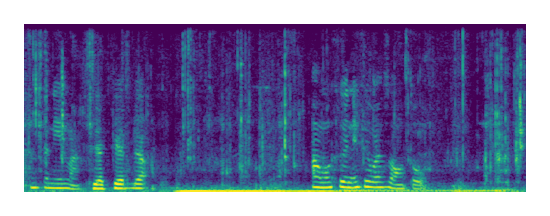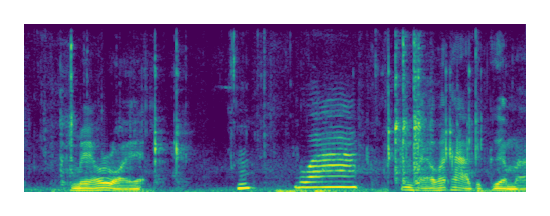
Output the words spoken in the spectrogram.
พันปลานินหรอเสียเก็ดแล้วเอาเมื่อคืนนี้คือว่าสองตัวแมวอร่อยอะบัวาต้องใส่เอาพระถาไปเกลือมา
